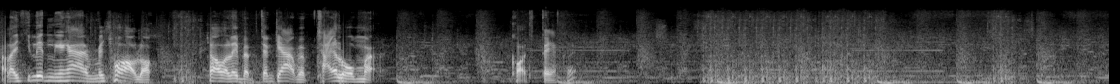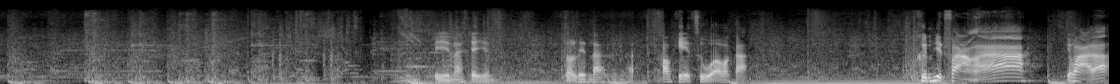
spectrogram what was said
อะไรที่เล่นง่ายๆไม่ชอบหรอก ชอบอะไรแบบยากๆแบบใช้อารมอะเกาะจะแตกแล้วใจเย็นนะใจเย็นเราเล่นได้เล่นได้เข้าเขตสู่อวกาศ ขึ้นผิดฝั่งอะจะมาแล้ว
